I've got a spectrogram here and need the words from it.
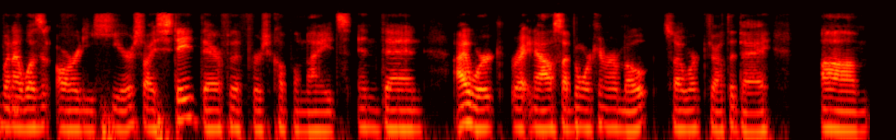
when I wasn't already here. So I stayed there for the first couple nights, and then I work right now. So I've been working remote, so I work throughout the day. Um,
